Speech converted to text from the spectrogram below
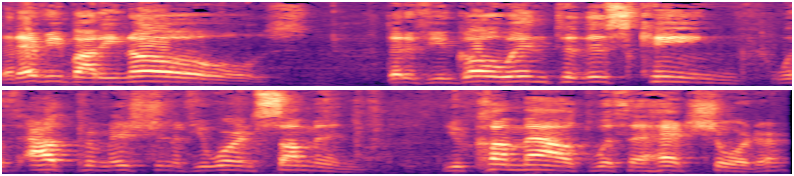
that everybody knows that if you go into this king without permission, if you weren't summoned, you come out with a head shorter.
